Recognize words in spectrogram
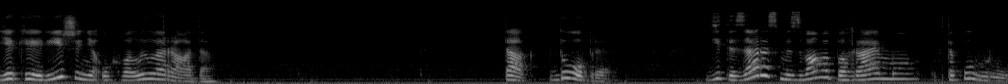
Яке рішення ухвалила Рада? Так, добре. Діти, зараз ми з вами пограємо в таку гру.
